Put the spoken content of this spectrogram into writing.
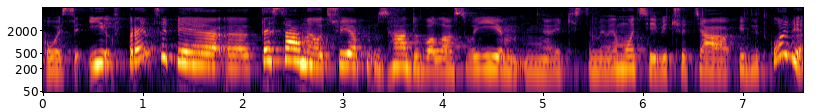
Ось. І в принципі, е, те саме, от що я згадувала свої якісь там емоції, відчуття підліткові,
